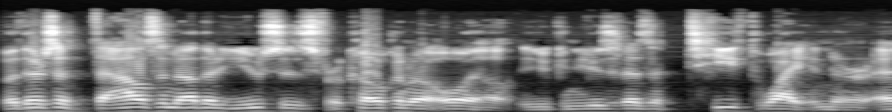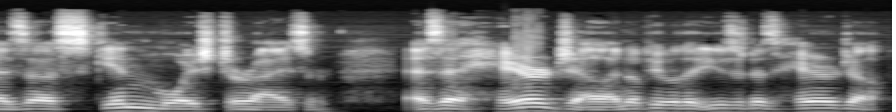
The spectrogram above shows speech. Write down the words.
But there's a thousand other uses for coconut oil. You can use it as a teeth whitener, as a skin moisturizer, as a hair gel. I know people that use it as hair gel.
